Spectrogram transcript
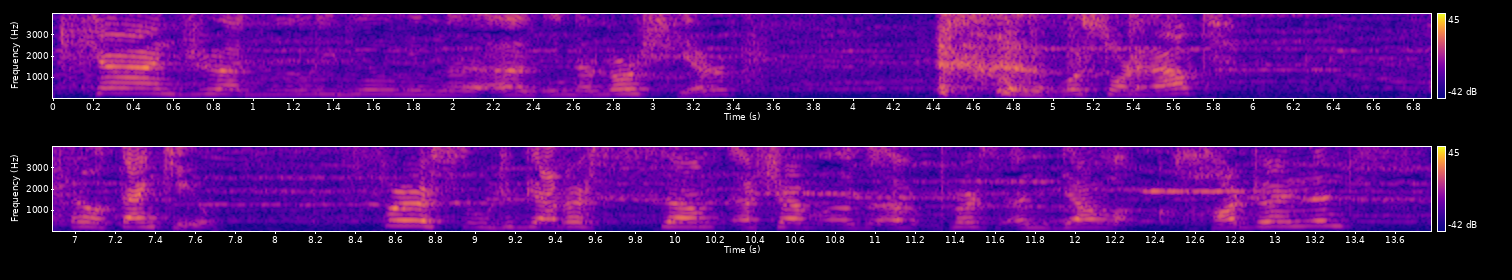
Can't just leave you in the, uh, in the lurch here. we'll sort it out. Oh, thank you. First, would you gather some uh, shovels of purse and down hardness?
